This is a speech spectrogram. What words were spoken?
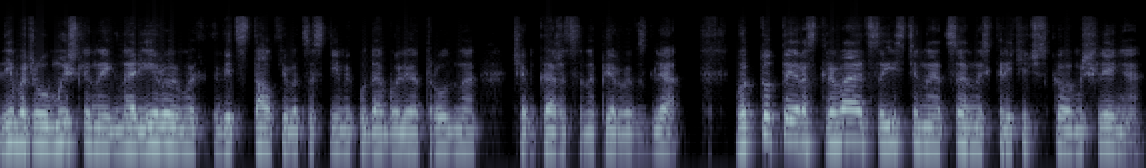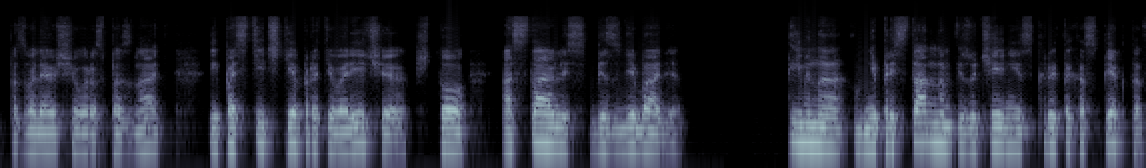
либо же умышленно игнорируемых, ведь сталкиваться с ними куда более трудно – чем кажется на первый взгляд. Вот тут-то и раскрывается истинная ценность критического мышления, позволяющего распознать и постичь те противоречия, что остались без внимания. Именно в непрестанном изучении скрытых аспектов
